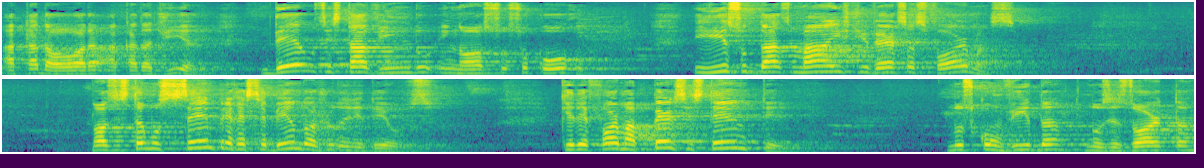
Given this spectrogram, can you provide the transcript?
a cada hora, a cada dia. Deus está vindo em nosso socorro, e isso das mais diversas formas. Nós estamos sempre recebendo a ajuda de Deus, que de forma persistente nos convida, nos exorta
